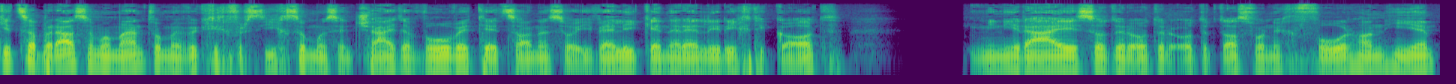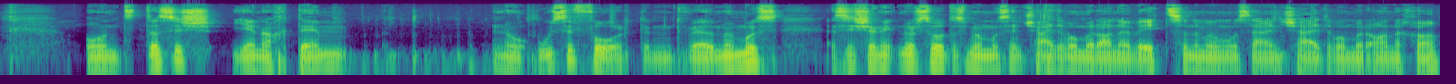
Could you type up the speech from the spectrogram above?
gibt's aber auch so einen Moment, wo man wirklich für sich so muss entscheiden, wo wird jetzt hin, so in welche generelle Richtung geht. Meine Reise oder, oder, oder das, was ich vorhabe hier. Und das ist je nachdem noch herausfordernd, weil man muss, es ist ja nicht nur so, dass man muss entscheiden, wo man an will, sondern man muss auch entscheiden, wo man an kann.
